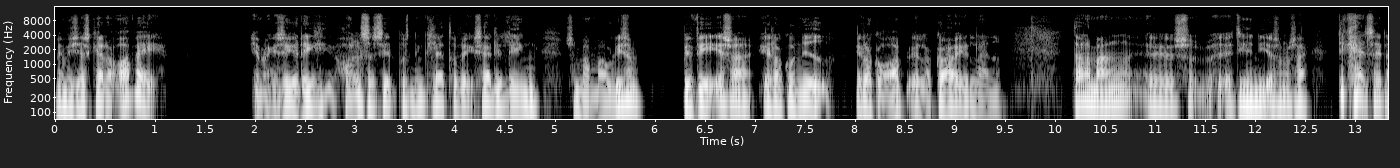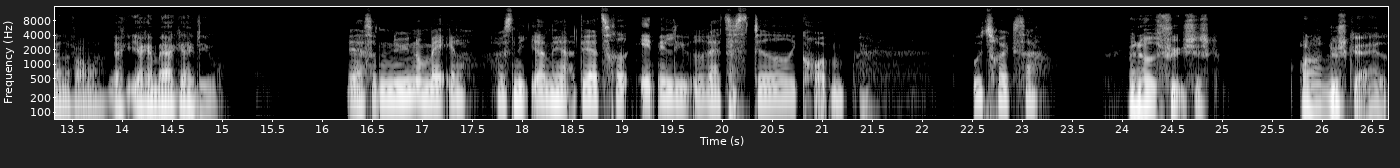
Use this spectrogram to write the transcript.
men hvis jeg skal derop af, ja, man kan sikkert ikke holde sig selv på sådan en klatrevæg særlig længe, så man må jo ligesom bevæge sig, eller gå ned, eller gå op, eller gøre et eller andet. Der er der mange øh, af de her nier, som har sagt, det kan altså et eller andet for mig. Jeg, jeg kan mærke, at jeg er i live. Ja, så den nye normal hos nieren her, det er at træde ind i livet, være til stede i kroppen, ja. udtrykke sig. Med noget fysisk, og noget nysgerrighed,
